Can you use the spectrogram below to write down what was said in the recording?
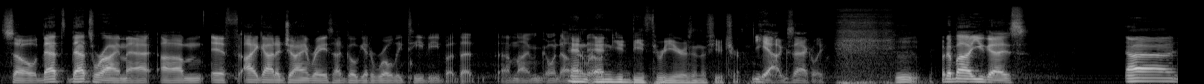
So that's that's where I'm at. Um, if I got a giant raise, I'd go get a Roly TV, but that I'm not even going down and that road. and you'd be three years in the future. yeah, exactly. What about you guys? Uh,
